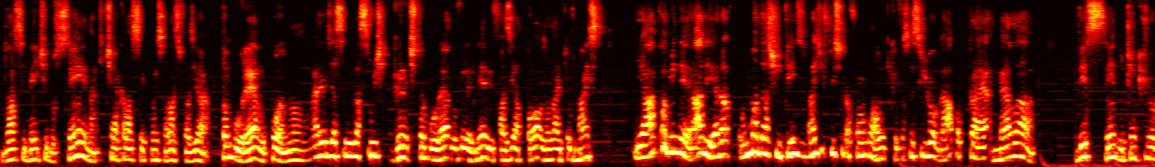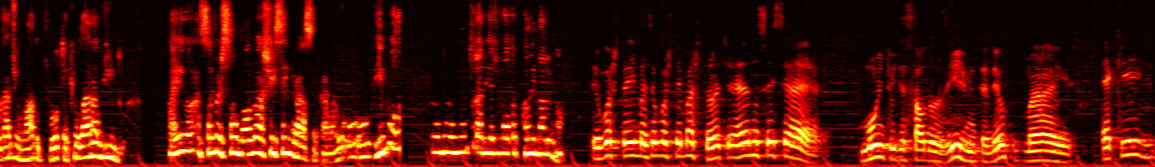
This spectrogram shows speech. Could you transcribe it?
do, acidente do Senna, que tinha aquela sequência lá, se fazia tamburelo, pô, uma área de aceleração gigante, tamburelo, Villeneuve, fazia tosa lá e tudo mais. E a Aqua Minerale era uma das chinquenes mais difíceis da Fórmula 1, porque você se jogava pra, nela descendo, tinha que jogar de um lado pro outro, aquilo lá era lindo. Aí essa versão nova eu achei sem graça, cara. O, o Imola eu não, não traria de volta pro calendário, não. Eu gostei, mas eu gostei bastante. É, não sei se é muito de saudosismo, entendeu? Mas é que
